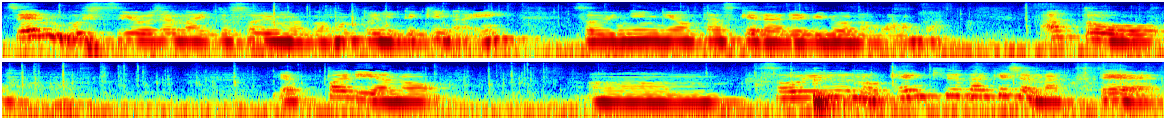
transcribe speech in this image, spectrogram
全部必要じゃないとそういうのが本当にできない。そういう人間を助けられるようなものが。あとやっぱりあのうん、そういうの研究だけじゃなくて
